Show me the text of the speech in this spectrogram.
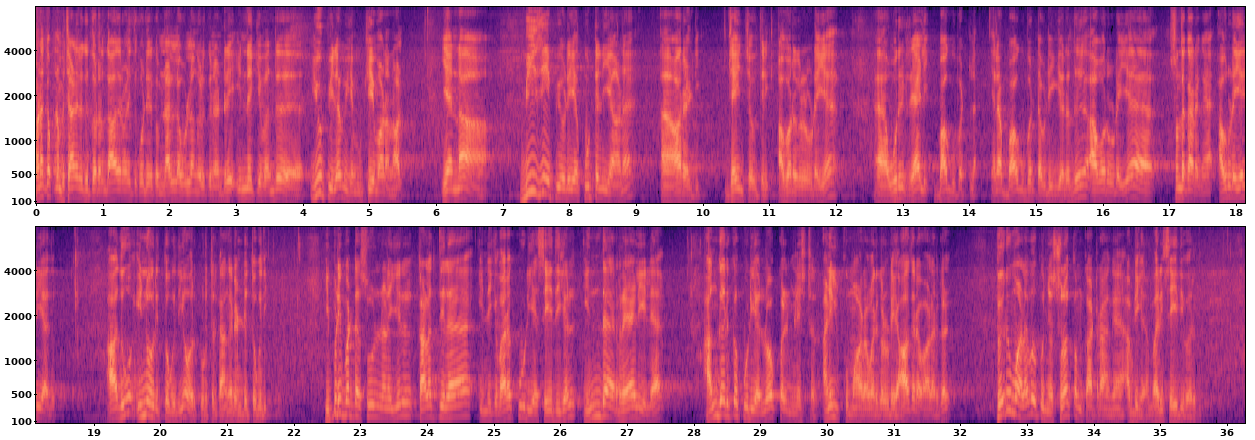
வணக்கம். நம்ம சேனலுக்கு தொடர்ந்து ஆதரவளித்துக் கொண்டிருக்கும் நல்ல உள்ளங்களுக்கு நன்றி. இன்னைக்கு வந்து யூபியில் மிக முக்கியமான நாள். ஏன்னா பிஜேபியுடைய கூட்டணியான ஆர்எல்டி ஜெயந்த் சௌத்ரி அவர்களுடைய ஒரு ரேலி பாகுபட்டில் ஏன்னா பாகுபட் அப்படிங்கிறது அவருடைய சொந்தக்காரங்க அவருடைய ஏரியா அது. அதுவும் இன்னொரு தொகுதியும் அவர் கொடுத்துருக்காங்க ரெண்டு தொகுதி. இப்படிப்பட்ட சூழ்நிலையில் களத்தில் இன்றைக்கி வரக்கூடிய செய்திகள் இந்த ரேலியில் அங்கே இருக்கக்கூடிய லோக்கல் மினிஸ்டர் அனில்குமார் அவர்களுடைய ஆதரவாளர்கள் பெருமளவு கொஞ்சம் சுணக்கம் காட்டுறாங்க அப்படிங்கிற மாதிரி செய்தி வருது.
